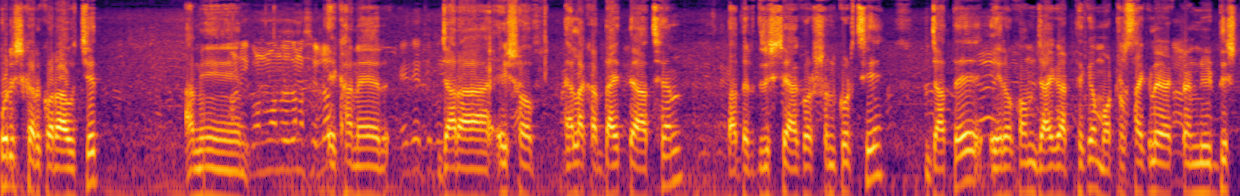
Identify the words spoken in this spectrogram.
পরিষ্কার করা উচিত। আমি এখানের যারা এইসব এলাকার দায়িত্বে আছেন তাদের দৃষ্টি আকর্ষণ করছি যাতে এরকম জায়গার থেকে মোটরসাইকেলের একটা নির্দিষ্ট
